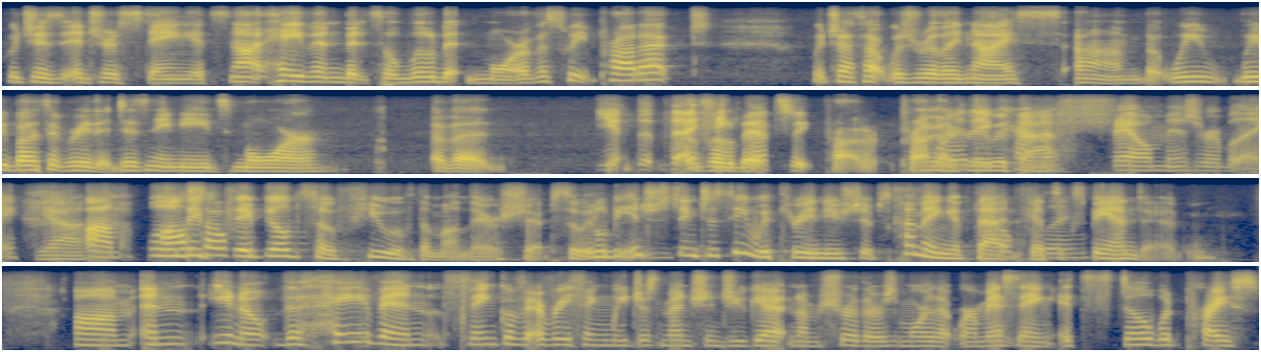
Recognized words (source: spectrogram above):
which is interesting. It's not Haven, but it's a little bit more of a sweet product, which I thought was really nice. Um, but we we both agree that Disney needs more of a, Yeah, th- a I little think bit that's sweet product. Product. where they kind that. of fail miserably. Yeah. Um, Well, and also, they, they build so few of them on their ships. So it'll be Mhm. interesting to see with three new ships coming if that gets expanded. Um, and you know, the Haven, think of everything we just mentioned you get, and I'm sure there's more that we're missing. It still would price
